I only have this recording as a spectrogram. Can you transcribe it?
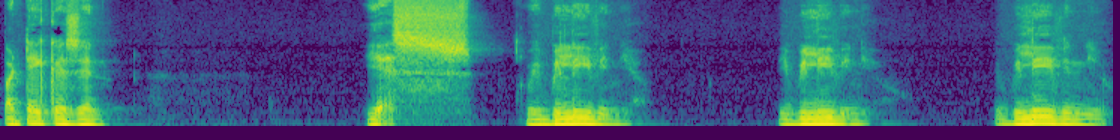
but take us in. Yes, we believe in you. We believe in you. We believe in you.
